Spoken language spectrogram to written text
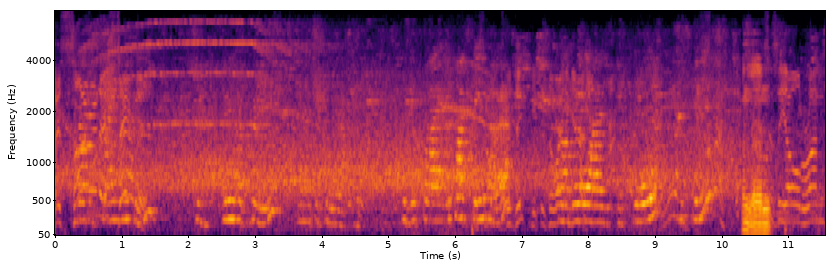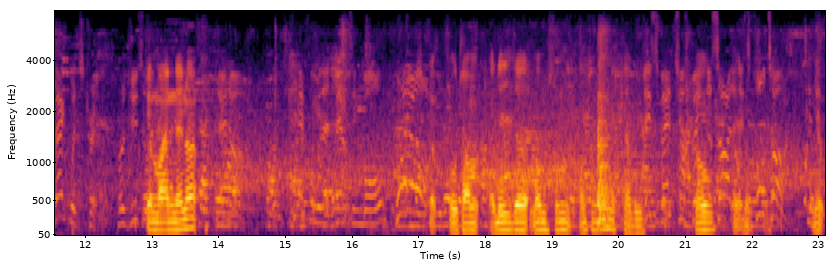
The siren has sounded. To do her poo, and then she pull out. Because if I, if I see her, The deep kick is the way and I realise before she's finished, And then This is the old run backwards trick. Produces get my Nena. Neno. Careful with that bouncing ball. Play on. At full time. It is uh, the momentum onto the Cabbage. This match has Oh, been decided. It's oh, full time. Yep. Look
